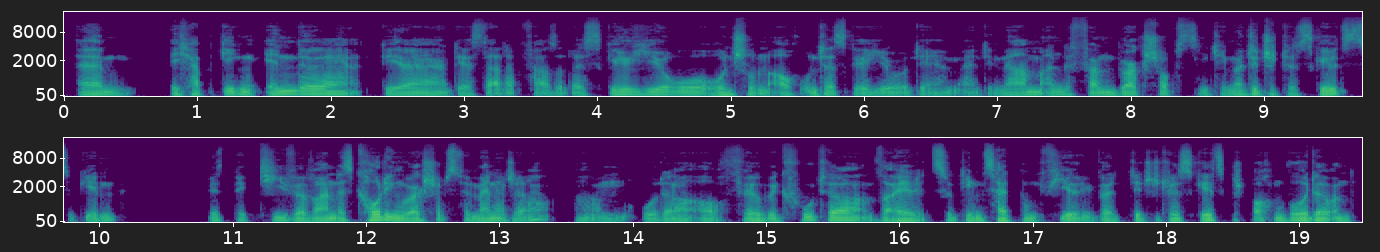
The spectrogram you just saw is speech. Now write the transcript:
Ähm, ich habe gegen Ende der, der Startup-Phase bei Skill Hero und schon auch unter Skill Hero den, äh, den Namen angefangen, Workshops zum Thema Digital Skills zu geben. Respektive waren das Coding-Workshops für Manager ähm, oder auch für Recruiter, weil zu dem Zeitpunkt viel über Digital Skills gesprochen wurde und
